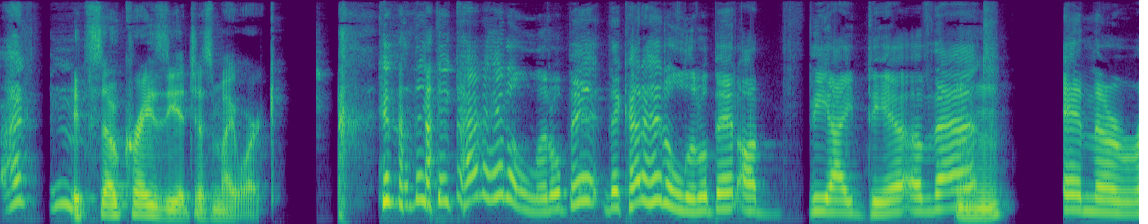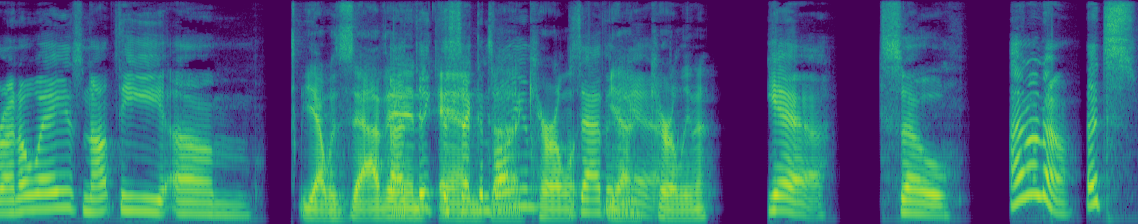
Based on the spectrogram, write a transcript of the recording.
I mm. It's so crazy it just might work. they, they kind of hit a little bit. They kind of hit a little bit on the idea of that Mhm. and the Runaways, not the um. Yeah, with Xavin I think the and second uh, volume? Carol- Xavin, yeah, yeah. Karolina. Yeah. So I don't know. That's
